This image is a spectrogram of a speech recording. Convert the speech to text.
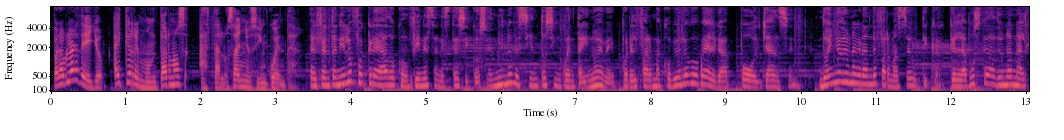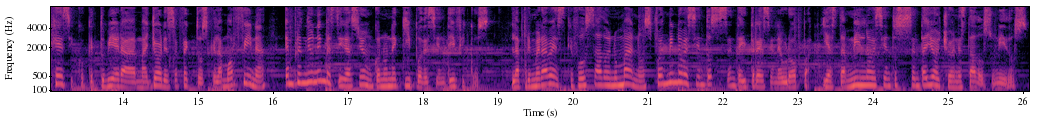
Para hablar de ello, hay que remontarnos hasta los años 50. El fentanilo fue creado con fines anestésicos en 1959 por el farmacobiólogo belga Paul Janssen, dueño de una grande farmacéutica que en la búsqueda de un analgésico que tuviera mayores efectos que la morfina, emprendió una investigación con un equipo de científicos. La primera vez que fue usado en humanos fue en 1963 en Europa y hasta 1968 en Estados Unidos.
